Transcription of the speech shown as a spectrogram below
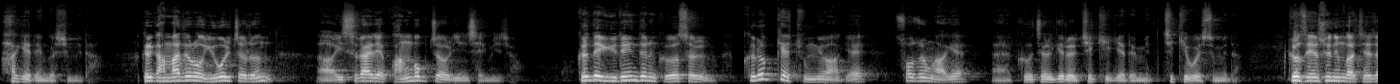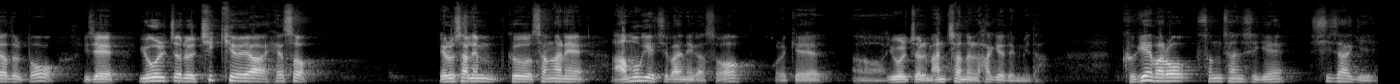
하게 된 것입니다. 그러니까 한마디로 6월절은 어, 이스라엘의 광복절인 셈이죠. 그런데 유대인들은 그것을 그렇게 중요하게 소중하게 그 절기를 지키게 됩니다. 지키고 있습니다. 그래서 예수님과 제자들도 이제 6월절을 지켜야 해서 예루살렘 그 성 안에 아무개 집안에 가서 그렇게 6월절 어, 만찬을 하게 됩니다. 그게 바로 성찬식의 시작이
